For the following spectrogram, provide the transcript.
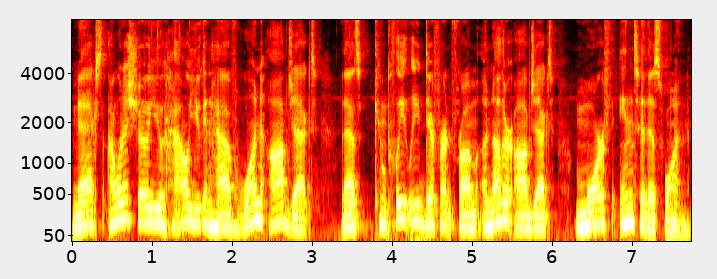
Next, I want to show you how you can have one object that's completely different from another object morph into this one.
